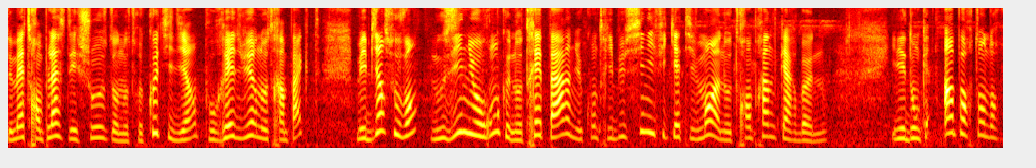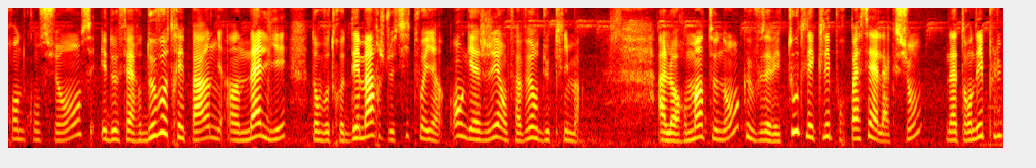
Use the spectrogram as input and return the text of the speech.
de mettre en place des choses dans notre quotidien pour réduire notre impact, mais bien souvent, nous ignorons que notre épargne contribue significativement à notre empreinte carbone. Il est donc important d'en prendre conscience et de faire de votre épargne un allié dans votre démarche de citoyen engagé en faveur du climat. Alors maintenant que vous avez toutes les clés pour passer à l'action, n'attendez plus.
